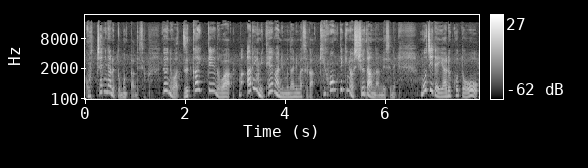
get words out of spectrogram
ごっちゃになると思ったんですよ。というのは図解っていうのは、まあ、ある意味テーマにもなりますが基本的には手段なんですね。文字でやることを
